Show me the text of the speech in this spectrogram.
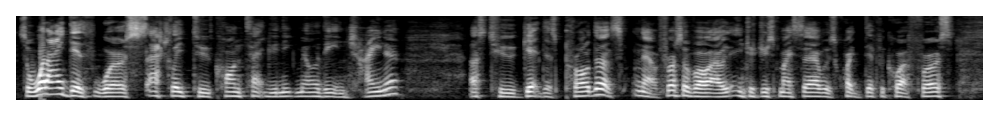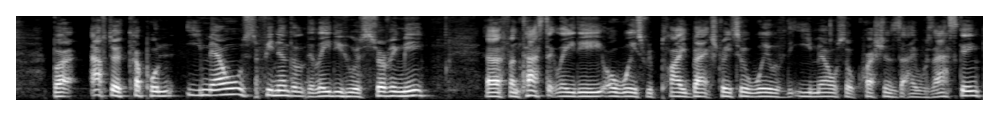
So what I did was actually to contact Unique Melody in China as to get this product. Now, first of all, I'll introduce myself. It was quite difficult at first. But after a couple emails, Fina, the, the lady who was serving me, a fantastic lady, always replied back straight away with the emails or questions that I was asking.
